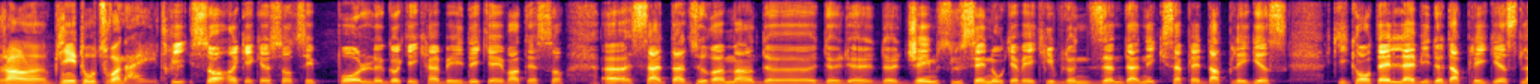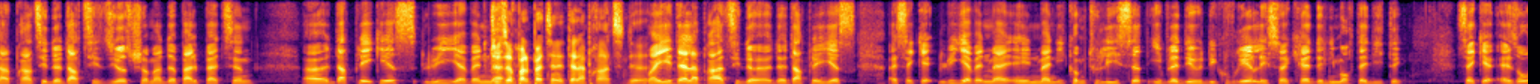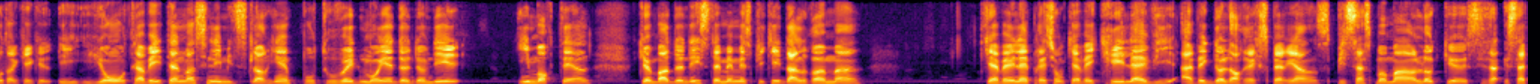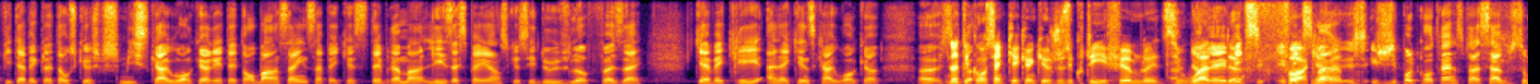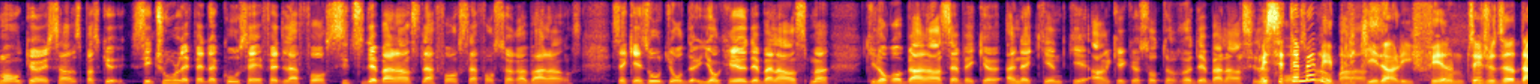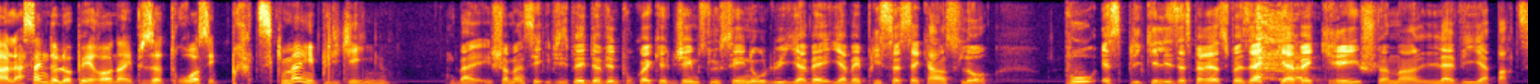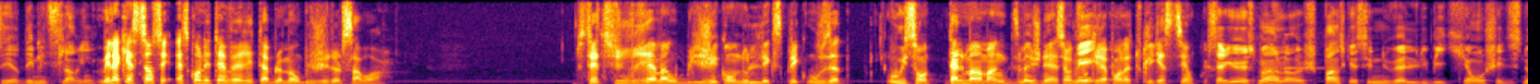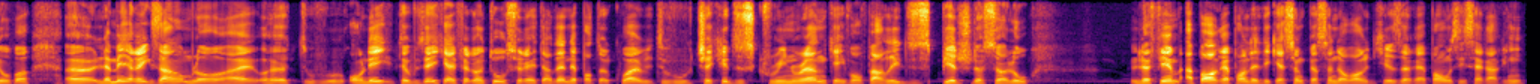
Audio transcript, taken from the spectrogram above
Genre, bientôt tu vas naître. Puis ça, en quelque sorte, c'est pas le gars qui a écrit la BD qui a inventé ça. Euh, ça date du roman de, de- de- de James Luceno qui avait écrit il y a une dizaine d'années qui s'appelait Darth Plagueis, qui comptait la vie de Darth Plagueis, l'apprenti de Darth Sidious, chemin de Palpatine. Euh, Darth Plagueis, lui, il avait une... Tu Palpatine était l'apprenti de. Ouais, il était l'apprenti de, de Darth Plagueis. Euh, c'est que lui, il avait une, ma- une manie, comme tous les sites, il voulait dé- découvrir les secrets de l'immortalité. C'est que les autres, ils ont travaillé tellement sur les Midichloriens pour trouver le moyen de devenir immortel un moment donné, c'était même expliqué dans le roman qui avaient l'impression qu'ils avaient créé la vie avec de leur expérience. Puis c'est à ce moment-là que ça, ça fitait avec le temps où ce que Skywalker était tombé enceinte. Ça fait que c'était vraiment les expériences que ces deux-là faisaient qui avaient créé Anakin Skywalker. Euh, Là, t'es conscient que quelqu'un qui a juste écouté les films, là, il dit euh, What the fuck? je dis pas le contraire, ça n'a absolument aucun sens parce que c'est toujours l'effet de la cause à effet de la force. Si tu débalances la force, la force se rebalance. C'est qu'les autres, ils ont, ils ont créé un débalancement qui l'ont rebalancé avec euh, Anakin qui, en quelque sorte, a redébalancé la Mais force. c'était pour même impliqué dans les films. Tu sais, je veux dire, dans la scène de l'opéra, dans l'épisode 3, c'est pratiquement impliqué. là. Ben, justement, c'est... ben, devine pourquoi que James Luceno, lui, il avait, il avait pris cette séquence-là pour expliquer les expériences qu'il faisait qui avait créé, justement, la vie à partir des Midichloriens. Mais la question, c'est est-ce qu'on était véritablement obligé de le savoir? C'était-tu vraiment obligé qu'on nous l'explique ou vous êtes. Ou ils sont tellement en manque d'imagination qu'il Mais- faut qu'ils répondent à toutes les questions? Sérieusement, là, je pense que c'est une nouvelle lubie qu'ils ont chez Disney. Euh, le meilleur exemple, là, hein, euh, on est, vous avez qu'à faire un tour sur Internet, n'importe quoi, vous checkerez du screen run quand ils vont parler du speech de solo. Le film, à part répondre à des questions que personne n'a avoir une crise de réponse, il sert à rien.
